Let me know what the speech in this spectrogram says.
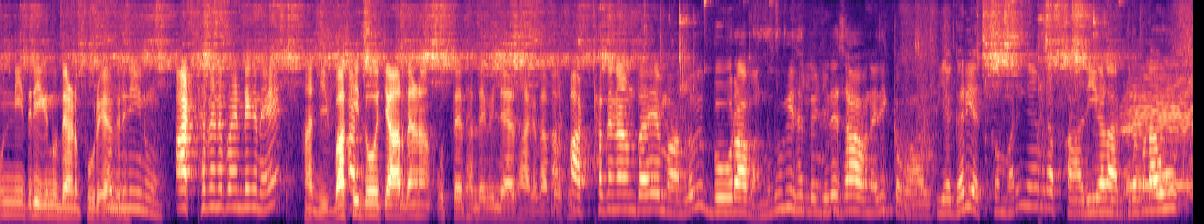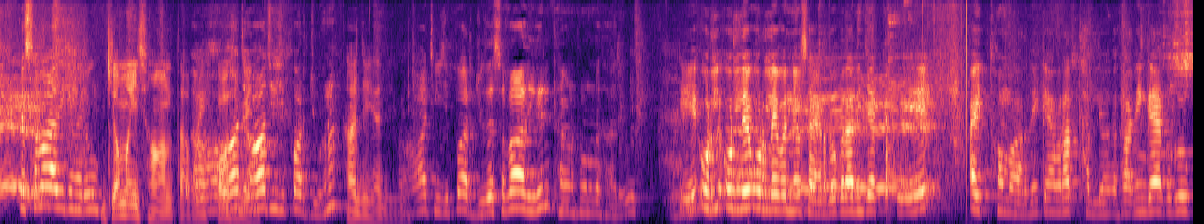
19 ਤਰੀਕ ਨੂੰ ਦਿਨ ਪੂਰੇ ਆ ਵੀਰੇ। 19 ਨੂੰ 8 ਦਿਨ ਪੈਂਡਿੰਗ ਨੇ। ਹਾਂਜੀ ਬਾਕੀ 2-4 ਦਿਨ ਉੱਤੇ ਥੱਲੇ ਵੀ ਲੈ ਸਕਦਾ ਪਸ਼ੂ 8 ਦਿਨਾਂ ਦਾ ਇਹ ਮੰਨ ਲਓ ਵੀ ਬੋਰਾ ਬੰਨ ਦੂਗੀ ਥੱਲੇ ਜਿਹੜੇ ਹਿਸਾਬ ਨਾਲ ਇਹਦੀ ਕੁਆਲਿਟੀ ਆ। ਗਰੀ ਇੱਥੋਂ ਮਾਰੀ ਜਾ ਮੇਰਾ ਫਾੜੀ ਵਾਲਾ ਆਰਡਰ ਬਣਾਊ ਤੇ ਸੁਭਾਅ ਦੀ ਕਿਵੇਂ ਰਹੂ? ਜਮਾ ਹੀ ਸ਼ਾਂਤ ਆ ਬਾਈ ਨਹੀਂ ਆਹ ਚੀਜ਼ ਭਰ ਜੂ ਹਨਾ? ਹਾਂਜੀ ਹਾਂਜੀ ਆਹ ਚੀਜ਼ ਭਰ ਜੂ ਤੇ ਸੁਭਾਅ ਦੀ ਗਰੀ ਥਾਣ ਥੂਣ ਦਿਖਾ ਦਿਓ ਇਹ ਉਰਲੇ ਉਰਲੇ ਉਰਲੇ ਬੰਨੇ ਸਾਈਡ ਤੋਂ ਕਰਾ ਦੀ ਚੈੱਕ ਇਹ ਇੱਥੋਂ ਮਾਰਦੇ ਕੈਮਰਾ ਥੱਲੇੋਂ ਦਿਖਾ ਦੀ ਗੈਪ ਗਰੂਪ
